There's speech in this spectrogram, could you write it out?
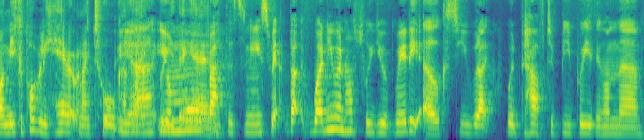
And you could probably hear it when I talk. I'm Yeah, like you're more in. breathless than you used to be. But when you were in hospital, you were really ill because you like would have to be breathing on the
